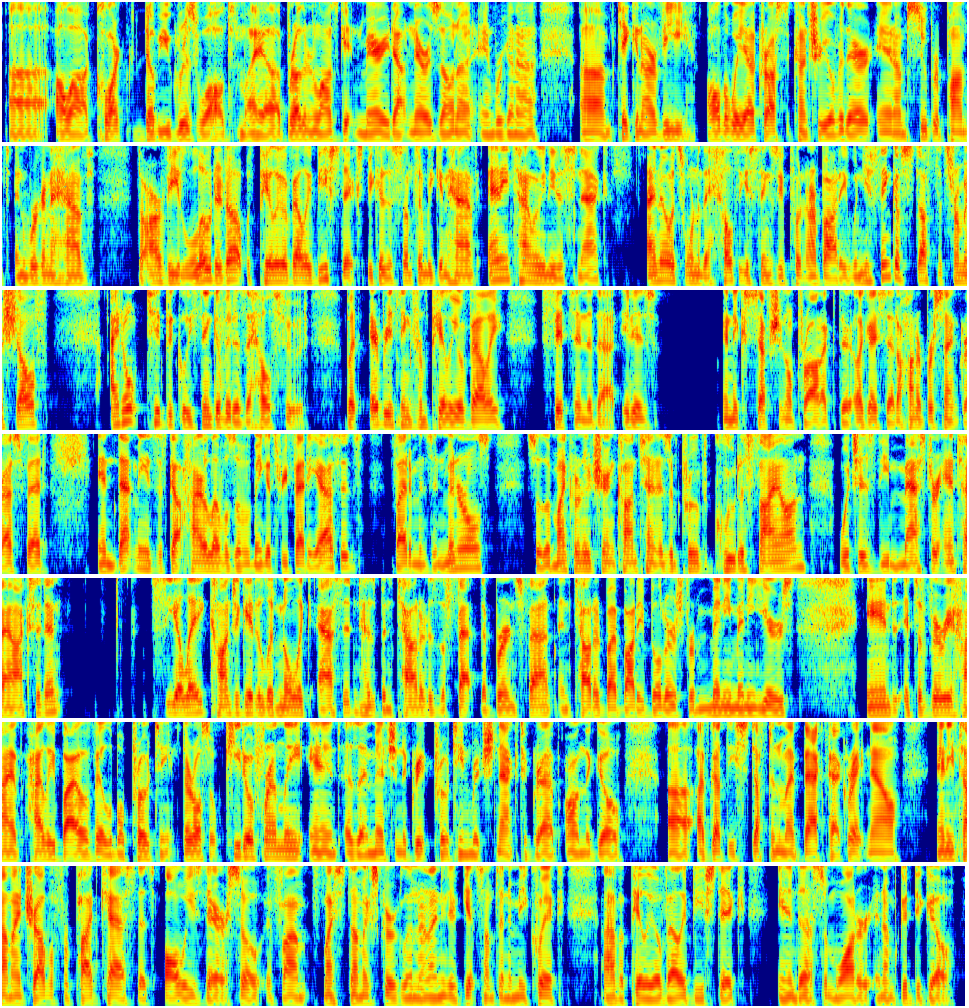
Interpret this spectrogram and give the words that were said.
uh, a la Clark W. Griswold. My uh, brother in law is getting married out in Arizona, and we're going to um, take an RV all the way across the country over there. And I'm super pumped. And we're going to have the RV loaded up with Paleo Valley beef sticks because it's something we can have anytime we need a snack. I know it's one of the healthiest things we put in our body. When you think of stuff that's from a shelf, I don't typically think of it as a health food, but everything from Paleo Valley fits into that. It is an exceptional product. They're, like I said, 100% grass fed. And that means it's got higher levels of omega 3 fatty acids, vitamins, and minerals. So the micronutrient content is improved. Glutathione, which is the master antioxidant, CLA, conjugated linoleic acid, has been touted as the fat that burns fat and touted by bodybuilders for many, many years. And it's a very high, highly bioavailable protein. They're also keto friendly and, as I mentioned, a great protein rich snack to grab on the go. Uh, I've got these stuffed in my backpack right now. Anytime I travel for podcasts, that's always there. So if I'm if my stomach's gurgling and I need to get something to me quick, I have a Paleo Valley beef stick and uh, some water, and I'm good to go.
